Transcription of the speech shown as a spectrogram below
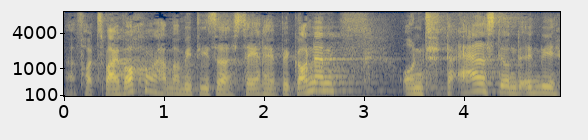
Äh, vor zwei Wochen haben wir mit dieser Serie begonnen und der erste und irgendwie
